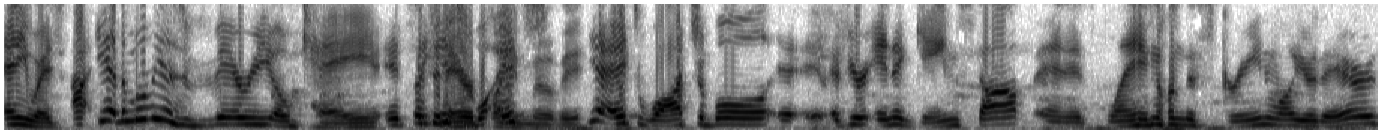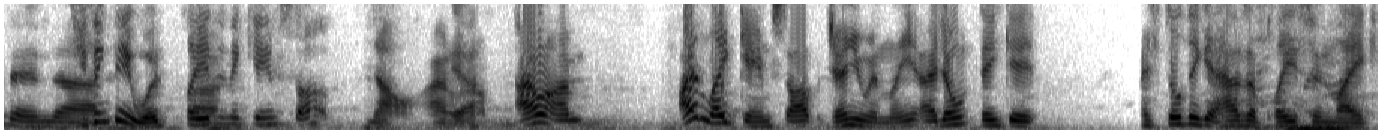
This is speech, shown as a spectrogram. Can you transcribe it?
anyways, uh, yeah, the movie is very okay. It's like it's an wa- airplane it's- movie. Yeah, it's watchable. If you're in a GameStop and it's playing on the screen while you're there, then uh, Do you think they would play uh, it in a GameStop? No, I don't Yeah. know. I don't. I'm. I like GameStop genuinely. I don't think it. I still think it has a place in like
